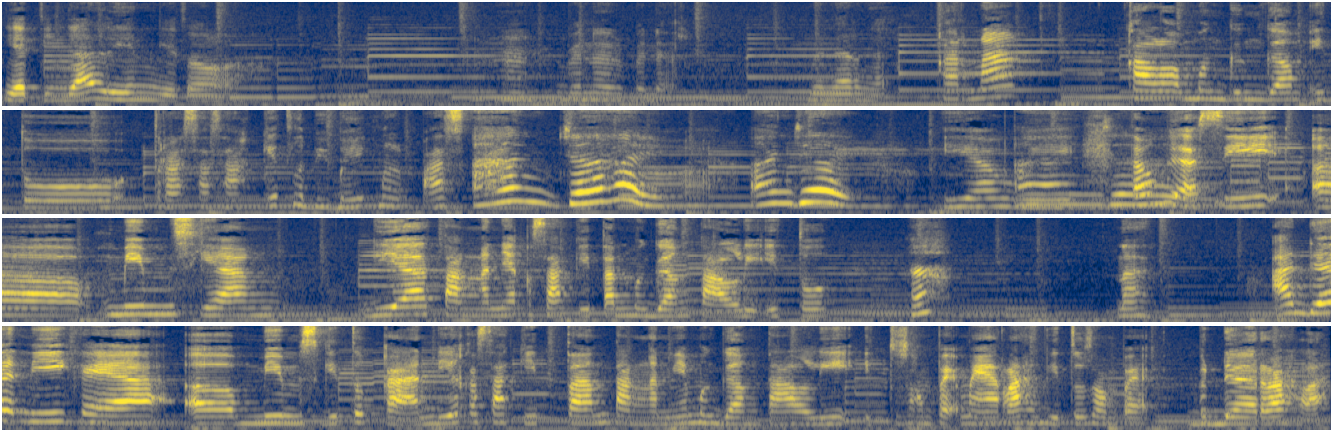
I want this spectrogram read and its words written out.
ya tinggalin gitu loh Mhm, Bener-bener. benar nggak Karena kalau menggenggam itu terasa sakit lebih baik melepaskan Anjay, anjay. Iya, Wi. Anjay. Tahu nggak sih eh, memes yang dia tangannya kesakitan megang tali itu? Hah? Nah, ada nih kayak eh, memes gitu kan, dia kesakitan tangannya megang tali itu sampai merah gitu, sampai berdarah lah.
